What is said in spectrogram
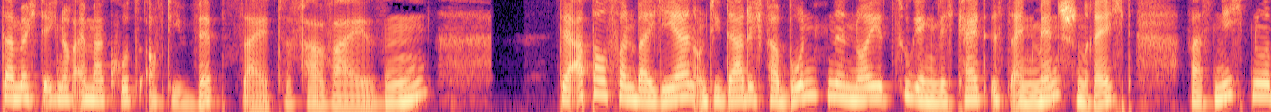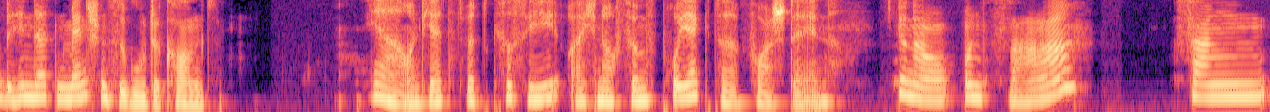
Da möchte ich noch einmal kurz auf die Webseite verweisen. Der Abbau von Barrieren und die dadurch verbundene neue Zugänglichkeit ist ein Menschenrecht, was nicht nur behinderten Menschen zugutekommt. Ja, und jetzt wird Chrissy euch noch fünf Projekte vorstellen. Genau, und zwar fangen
